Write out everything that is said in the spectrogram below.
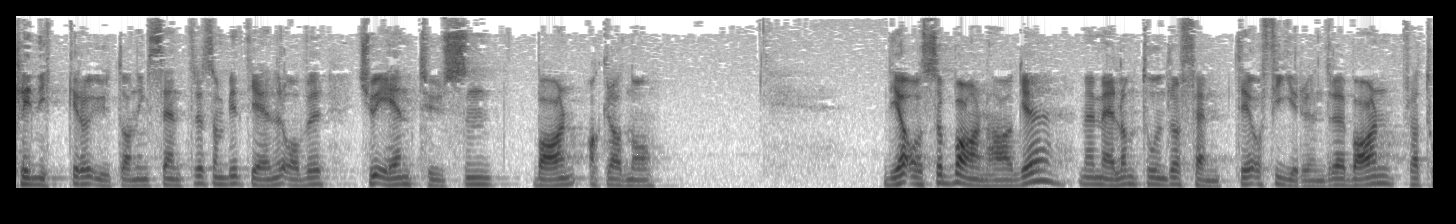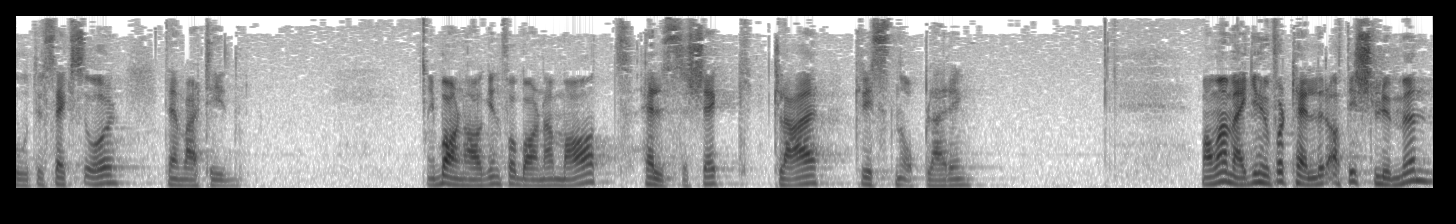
klinikker og utdanningssentre som betjener over 21 000 barn akkurat nå. De har også barnehage med mellom 250 og 400 barn fra 2 til 6 år til enhver tid. I barnehagen får barna mat, helsesjekk, klær, kristen opplæring. Mamma Maggie forteller at i slummen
